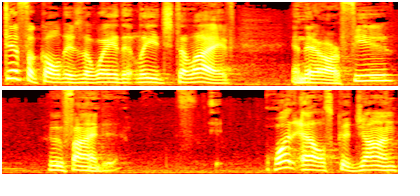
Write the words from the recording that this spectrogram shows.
difficult is the way that leads to life and there are few who find it. What else could John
